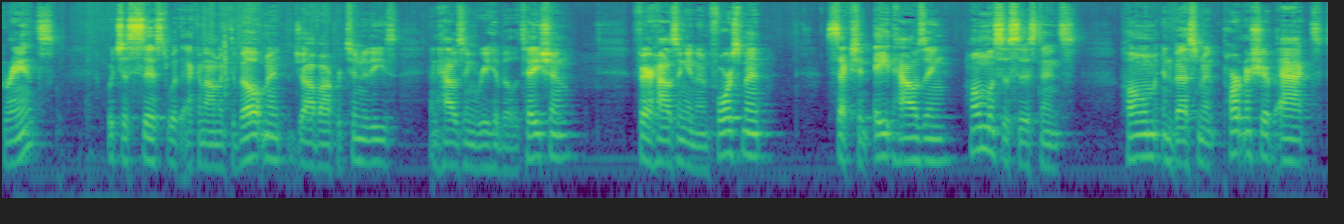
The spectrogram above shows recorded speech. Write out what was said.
Grants, which assist with economic development, job opportunities, and housing rehabilitation fair housing and enforcement, Section 8 housing, homeless assistance, Home Investment Partnership Act,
